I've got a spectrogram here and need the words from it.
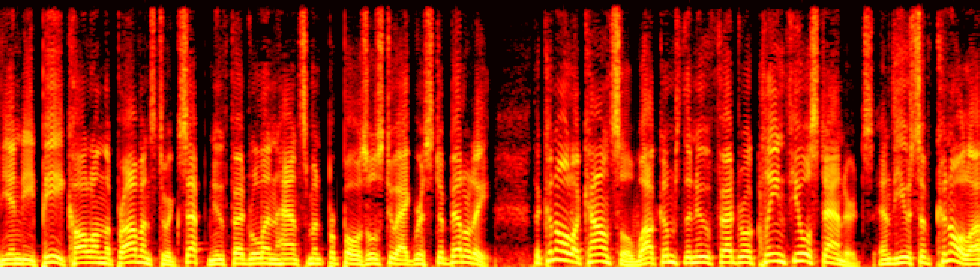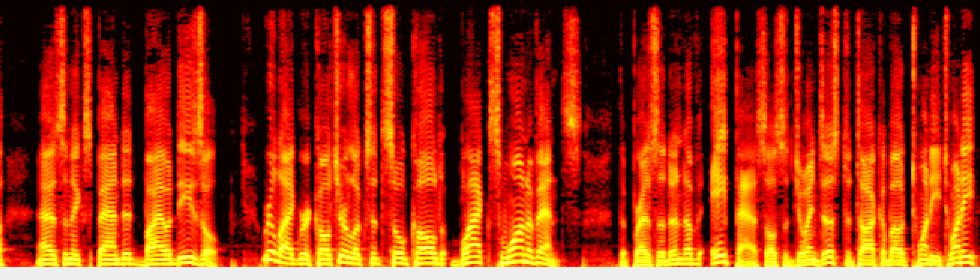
The NDP call on the province to accept new federal enhancement proposals to agri stability. The Canola Council welcomes the new federal clean fuel standards and the use of canola as an expanded biodiesel. Real Agriculture looks at so called black swan events. The president of APAS also joins us to talk about 2020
